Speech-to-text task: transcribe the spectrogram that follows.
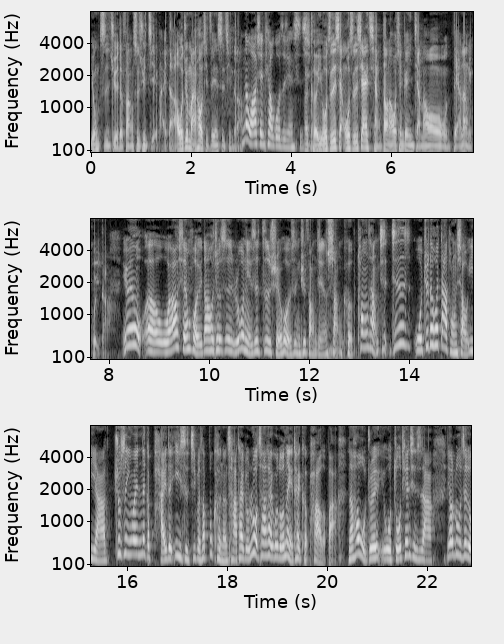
用直觉的方式去解牌的，啊，我就蛮好奇这件事情的啦。那我要先跳过这件事情。可以，我只是想，我只是现在抢到，然后我先跟你讲，然后等下让你回答。因为呃，我要先回到，就是如果你是自学，或者是你去房间上课，通常其实其实我觉得会大同小异啊，就是因为那个牌的意思基本上不可能差太多。如果差太过多，那也太可怕了吧。然后我觉得我昨天其实啊，要录这个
